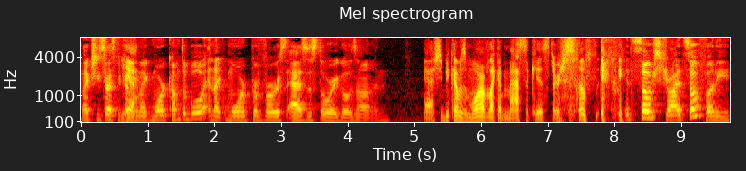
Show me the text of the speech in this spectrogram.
Like she starts becoming Yeah. like more comfortable and like more perverse as the story goes on. Yeah, she becomes more of like a masochist or something. It's so strong. It's so funny.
